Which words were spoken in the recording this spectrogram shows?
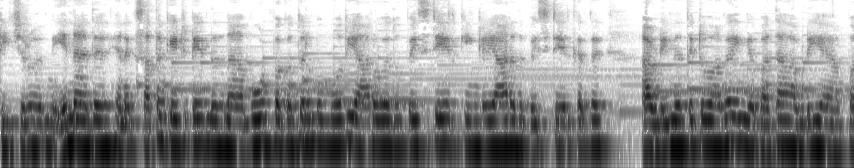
டீச்சரும் என்ன இது? எனக்கு சத்தம் கேட்டுகிட்டே இருந்தது நான் போர்டு பக்கம் திரும்பும் போது யாரோ ஏதோ பேசிகிட்டே இருக்கீங்களே யார் அதை பேசிகிட்டே இருக்கிறது? அப்படின்னு திட்டுவாங்க. இங்கே பார்த்தா அப்படியே அப்போ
